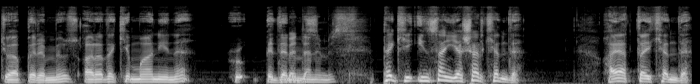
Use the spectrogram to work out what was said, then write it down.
cevap veremiyoruz? Aradaki mani ne? Bedenimiz. Bedenimiz. Peki insan yaşarken de hayattayken de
